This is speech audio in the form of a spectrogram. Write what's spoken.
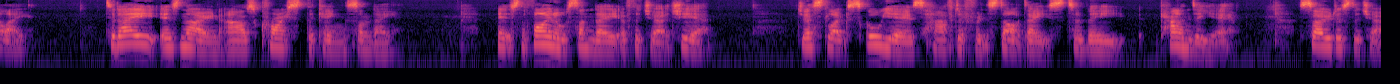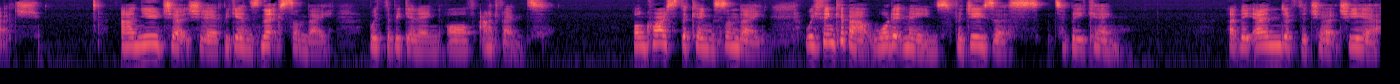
Hello. Today is known as Christ the King Sunday. It's the final Sunday of the church year. Just like school years have different start dates to the calendar year, so does the church. Our new church year begins next Sunday with the beginning of Advent. On Christ the King Sunday, we think about what it means for Jesus to be King. At the end of the church year,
